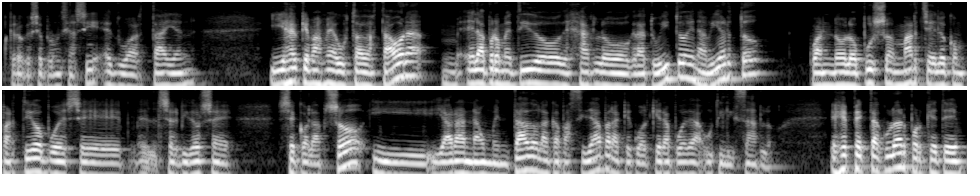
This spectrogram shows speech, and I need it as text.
creo que se pronuncia así, Edward Tyan, y es el que más me ha gustado hasta ahora. Él ha prometido dejarlo gratuito, en abierto. Cuando lo puso en marcha y lo compartió, pues eh, el servidor se, se colapsó y, ahora han aumentado la capacidad para que cualquiera pueda utilizarlo. Es espectacular porque te,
